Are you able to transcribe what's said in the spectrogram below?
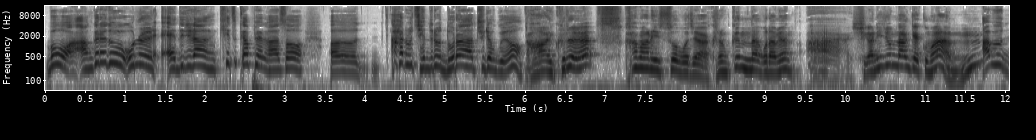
뭐, 안 그래도 오늘 애들이랑 키즈 카페 가서, 어, 하루 제대로 놀아주려고요. 아, 그래? 가만히 있어 보자. 그럼 끝나고 나면, 아, 시간이 좀 남겠구만. 아, 뭐,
